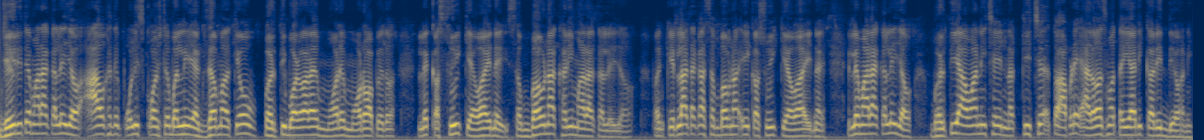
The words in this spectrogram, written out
જેવી રીતે મારા કલે જાઓ આ વખતે પોલીસ કોન્સ્ટેબલની એક્ઝામમાં કેવો ભરતી બોર્ડવાળાએ મોરે મોરો આપ્યો હતો. એટલે કશુંય કહેવાય નહીં. સંભાવના ખરી મારા કલે જાઓ. પણ કેટલા ટકા સંભાવના એ કશુંય કહેવાય નહીં. એટલે મારા કલે જાઓ. ભરતી આવવાની છે એ નક્કી છે, તો આપણે એડવાન્સમાં તૈયારી કરી જ દેવાની.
